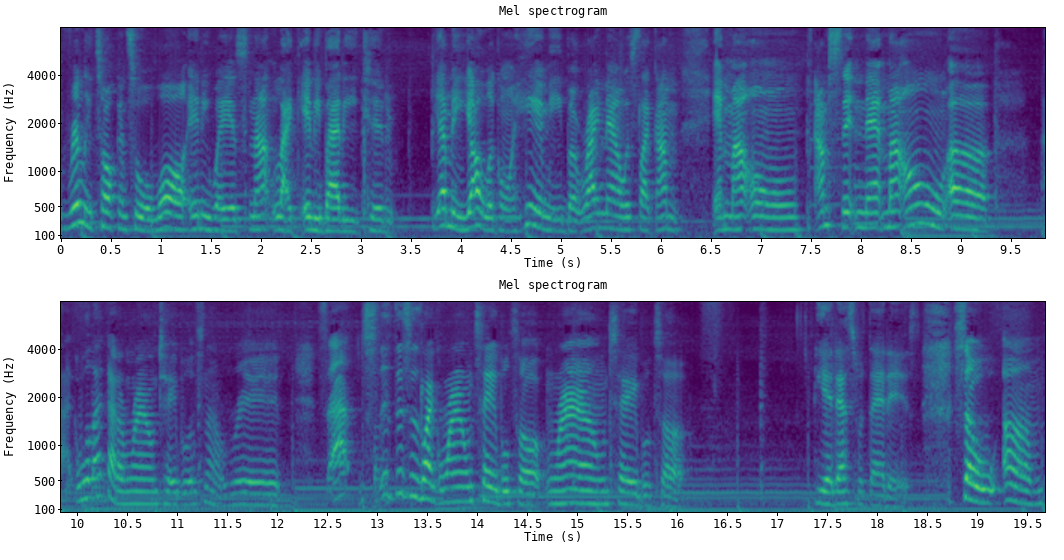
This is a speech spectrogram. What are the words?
really talking to a wall anyway. It's not like anybody could I mean, y'all are gonna hear me, but right now it's like I'm in my own. I'm sitting at my own. uh well, I got a round table. It's not red. So I, this is like round table talk. Round table talk. Yeah, that's what that is. So, um,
